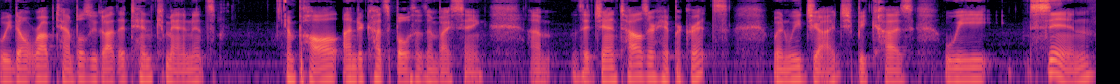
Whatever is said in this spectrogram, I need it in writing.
we don't rob temples. We've got the Ten Commandments. And Paul undercuts both of them by saying, um, The Gentiles are hypocrites when we judge because we sin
